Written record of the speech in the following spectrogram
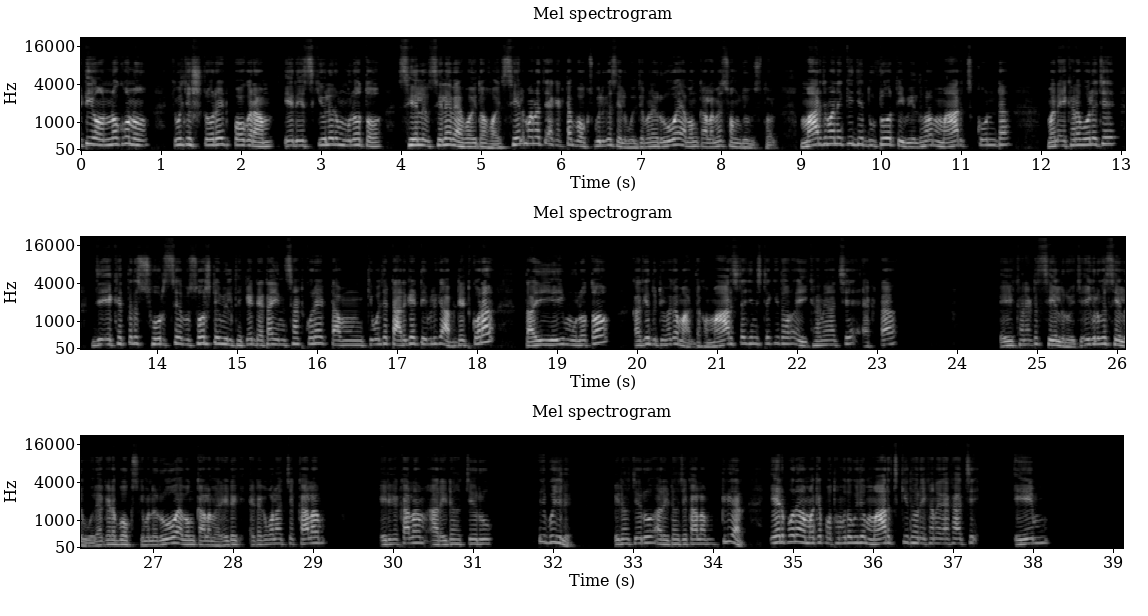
এটি অন্য কোনো, কি বলছে স্টোরেজ প্রোগ্রাম, এর এসকিউএল এর মূলত সেল, সেলে ব্যবহৃত হয়। সেল মানে হচ্ছে এক একটা বক্সগুলিকে সেল বলছে মানে রো এবং কালামের সংযোগস্থল। মার্জ মানে কি? যে দুটো টেবিল, ধরো মার্জ কোনটা? মানে এখানে বলেছে যে এক্ষেত্রে সোর্সে সোর্স টেবিল থেকে ডেটা ইনসার্ট করে কি বলছে টার্গেট টেবিলকে আপডেট করা। তাই এই মূলত কাজকে দুটি ভাগে মার্চ দেখো মার্চটা জিনিসটা কি ধরো, এইখানে আছে একটা, এইখানে একটা সেল রয়েছে। এইগুলোকে সেল বলে, এক একটা বক্সকে মানে রো এবং কালামের এটা, এটাকে বলা হচ্ছে কালাম এটাকে কালাম আর এটা হচ্ছে রো বুঝলে? এটা হচ্ছে রো আর এটা হচ্ছে কালাম ক্লিয়ার এরপরে আমাকে প্রথমত বুঝে মার্চ কি ধর, এখানে লেখা আছে এম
